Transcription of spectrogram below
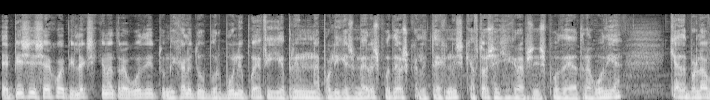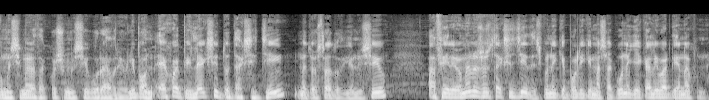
Επίσης, έχω επιλέξει και ένα τραγούδι του Μιχάλη του Μπουρμπούλη που έφυγε πριν από λίγες μέρες, σπουδαίος καλλιτέχνης, και αυτός έχει γράψει σπουδαία τραγούδια. Και αν δεν προλάβουμε σήμερα θα ακούσουμε σίγουρα αύριο. Λοιπόν, έχω επιλέξει τον ταξιτζή με το στράτο Διονυσίου, αφιερωμένος στους ταξιτζίδες που είναι και πολλοί και μας ακούνε και καλή βάρδια να έχουν.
